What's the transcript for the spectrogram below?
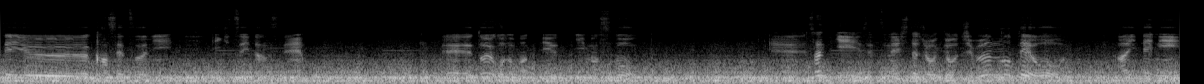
っていう仮説に行き着いたんですね、えー、どういうことかって言いますと、えー、さっき説明した状況自分の手を相手に、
